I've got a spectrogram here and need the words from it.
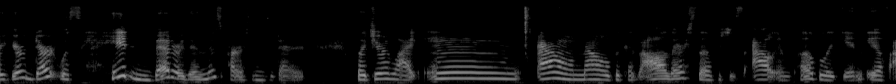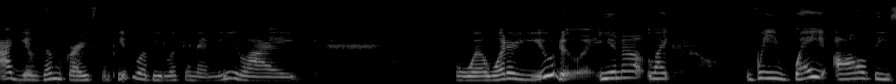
your dirt was hidden better than this person's dirt but you're like, mm, I don't know, because all their stuff is just out in public. And if I give them grace, then people will be looking at me like, well, what are you doing? You know, like we weigh all these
